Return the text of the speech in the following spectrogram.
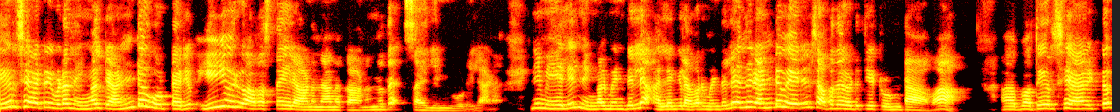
തീർച്ചയായിട്ടും ഇവിടെ നിങ്ങൾ രണ്ട് കൂട്ടരും ഈ ഒരു അവസ്ഥയിലാണെന്നാണ് കാണുന്നത് സൈലന്റ് മോഡിലാണ് ഇനി മേലിൽ നിങ്ങൾ മിണ്ടില്ല അല്ലെങ്കിൽ അവർ മിണ്ടില്ല എന്ന് രണ്ടുപേരും ശബ്ദം എടുത്തിട്ടുണ്ടാവാം. അപ്പൊ തീർച്ചയായിട്ടും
